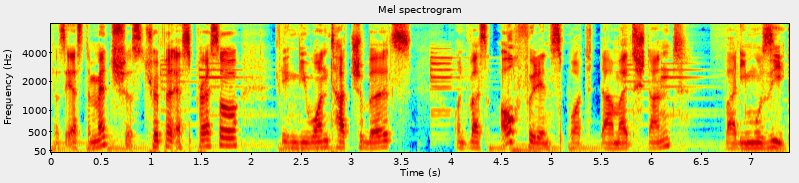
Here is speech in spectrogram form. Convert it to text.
Das erste Match ist Triple Espresso gegen die One-Touchables und was auch für den Spot damals stand, war die Musik.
